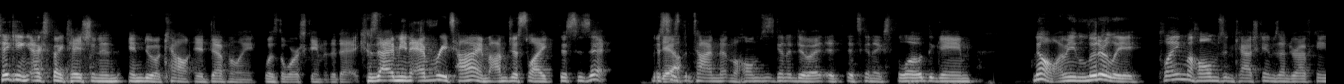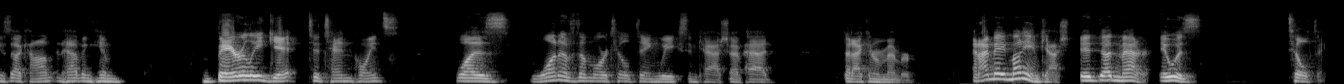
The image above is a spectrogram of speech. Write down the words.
taking expectation in, into account, it definitely was the worst game of the day. Because I mean, every time I'm just like, this is it. This yeah. is the time that Mahomes is going to do it. it it's going to explode the game. No, I mean, literally playing Mahomes in cash games on DraftKings.com and having him barely get to 10 points was one of the more tilting weeks in cash I've had that I can remember. And I made money in cash. It doesn't matter. It was tilting,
